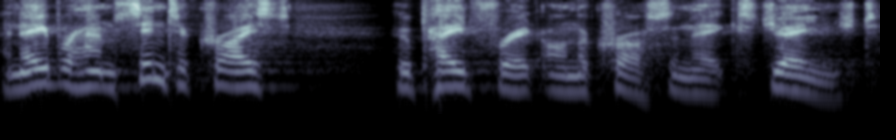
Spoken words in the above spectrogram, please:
and Abraham sinned to Christ, who paid for it on the cross, and they exchanged.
